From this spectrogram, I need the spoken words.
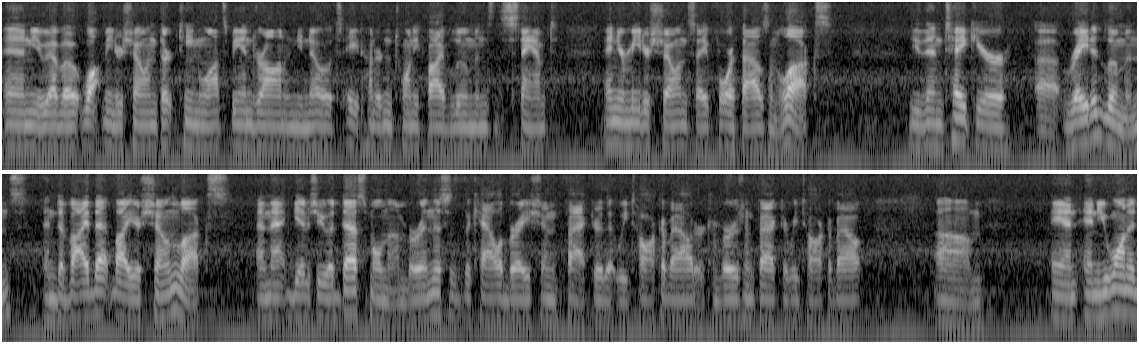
and you have a watt meter showing 13 watts being drawn and you know it's 825 lumens stamped and your meter showing say 4000 lux, you then take your uh, rated lumens and divide that by your shown lux and that gives you a decimal number. And this is the calibration factor that we talk about or conversion factor we talk about. Um, and and you want to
